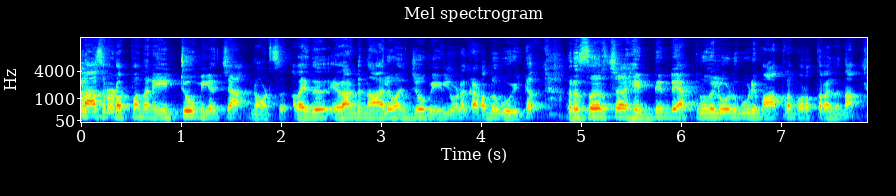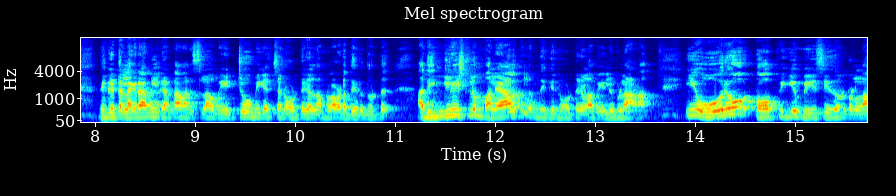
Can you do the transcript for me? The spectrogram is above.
ക്ലാസ്സിനോടൊപ്പം തന്നെ ഏറ്റവും മികച്ച നോട്ട്സ് അതായത് ഏതാണ്ട് നാലോ അഞ്ചോ പേരിലൂടെ കടന്നുപോയിട്ട് റിസർച്ച് ഹെഡിന്റെ അപ്രൂവലോട് കൂടി മാത്രം പുറത്തിറങ്ങുന്ന നിങ്ങൾക്ക് ടെലഗ്രാമിൽ കണ്ടാൽ മനസ്സിലാവും ഏറ്റവും മികച്ച നോട്ടുകൾ നമ്മൾ അവിടെ തരുന്നുണ്ട്. അത് ഇംഗ്ലീഷിലും മലയാളത്തിലും നിങ്ങൾക്ക് നോട്ടുകൾ അവൈലബിൾ ആണ്. ഈ ഓരോ ടോപ്പിക്കും ബേസ് ചെയ്തുകൊണ്ടുള്ള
